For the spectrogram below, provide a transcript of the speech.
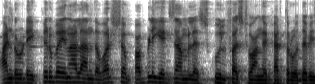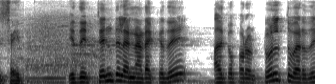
ஆண்டவருடைய கிருபையினால் அந்த வருஷம் பப்ளிக் எக்ஸாமில் ஸ்கூல் ஃபர்ஸ்ட் வாங்க கர்த்தர் உதவி செய்து இது டென்த்தில் நடக்குது. அதுக்கப்புறம் டுவெல்த்து வருது.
